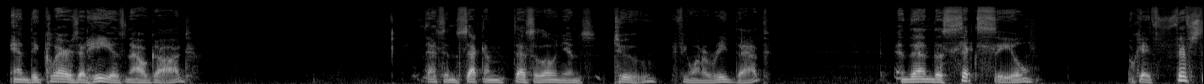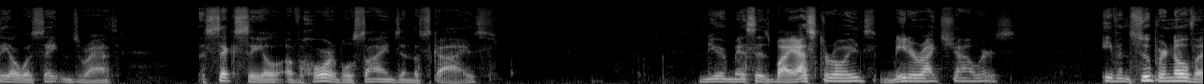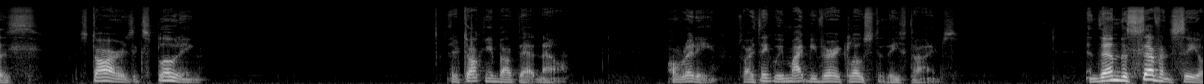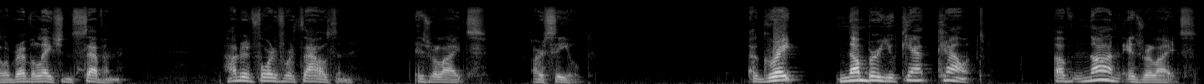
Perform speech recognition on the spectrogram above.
and declares that he is now God. That's in Second Thessalonians 2, if you want to read that. And then the sixth seal, okay, fifth seal was Satan's wrath the sixth seal of horrible signs in the skies, near misses by asteroids, meteorite showers, even supernovas, stars exploding. They're talking about that now already. So I think we might be very close to these times. And then the seventh seal of Revelation 7 144,000 Israelites are sealed a great number you can't count of non Israelites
